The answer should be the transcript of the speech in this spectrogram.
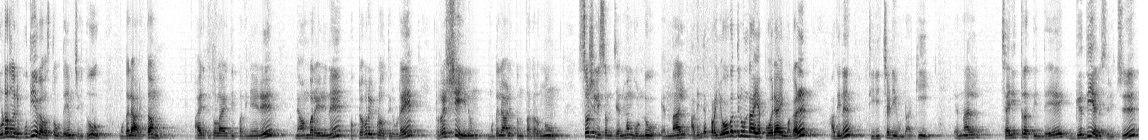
തുടർന്നൊരു പുതിയ വ്യവസ്ഥ ഉദയം ചെയ്തു. മുതലാളിത്തം. ആയിരത്തി തൊള്ളായിരത്തി പതിനേഴ് നവംബർ ഏഴിന് ഒക്ടോബർ വിപ്ലവത്തിലൂടെ റഷ്യയിലും മുതലാളിത്തം തകർന്നു. സോഷ്യലിസം ജന്മം കൊണ്ടു. എന്നാൽ അതിന്റെ പ്രയോഗത്തിലുണ്ടായ പോരായ്മകൾ അതിന് തിരിച്ചടി ഉണ്ടാക്കി. എന്നാൽ ചരിത്രത്തിന്റെ ഗതി അനുസരിച്ച്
